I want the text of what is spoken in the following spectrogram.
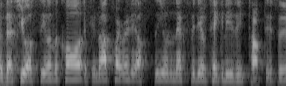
if that's you, I'll see you on the call. If you're not quite ready, I'll see you in the next video. Take it easy. Talk to you soon.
